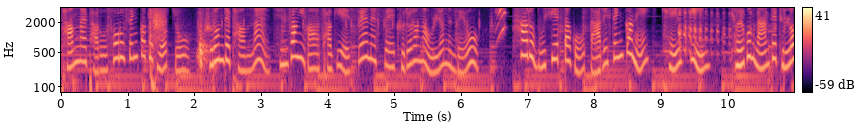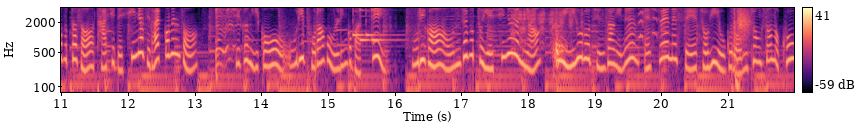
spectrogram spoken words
다음날 바로 서로 쌩까게 되었죠. 그런데 다음날 진상이가 자기 SNS에 글을 하나 올렸는데요. 하루 무시했다고 나를 쌩까네? 개웃김. 결국 나한테 들러붙어서 다시 내 시녀짓 할 거면서. 지금 이거 우리 보라고 올린 거 맞지? 우리가 언제부터 얘 시녀였냐? 그 이후로 진상이는 SNS에 저희 욕을 엄청 써놓고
